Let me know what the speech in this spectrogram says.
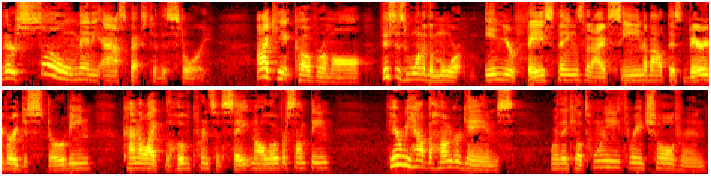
there's so many aspects to this story. I can't cover them all. This is one of the more in your face things that I've seen about this. Very, very disturbing. Kind of like the hoofprints of Satan all over something. Here we have the Hunger Games where they kill 23 children.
